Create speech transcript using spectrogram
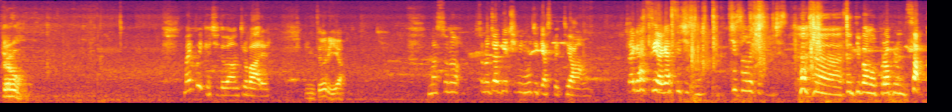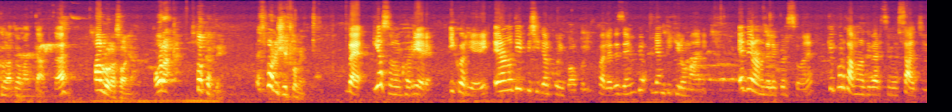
True. Ma è qui che ci dovevano trovare? In teoria. Ma sono, sono già dieci minuti che aspettiamo. Ragazzi, ragazzi, ci sono. Ci sono, ci sono, ci sono. Sentivamo proprio un sacco la tua mancanza, eh? Allora, Sonia, ora tocca a te. Esponici il tuo metodo. Beh, io sono un corriere. I corrieri erano tipici di alcuni popoli, quali ad esempio gli antichi romani, ed erano delle persone che portavano diversi messaggi,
